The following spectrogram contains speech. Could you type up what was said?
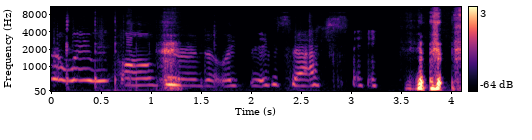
the way we all turned at like the exact same.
